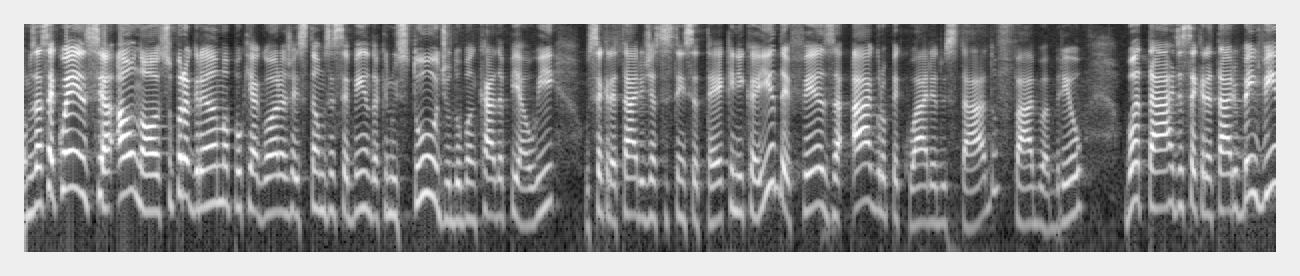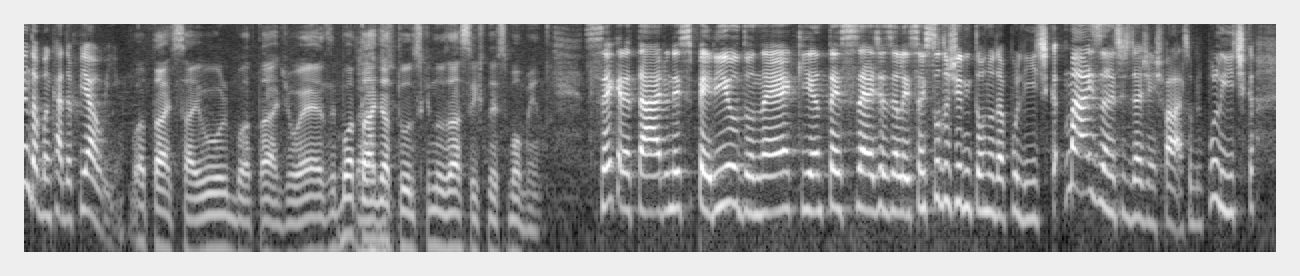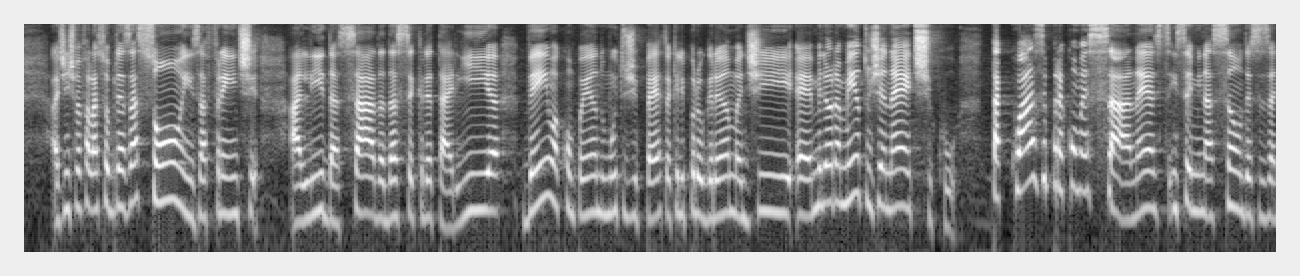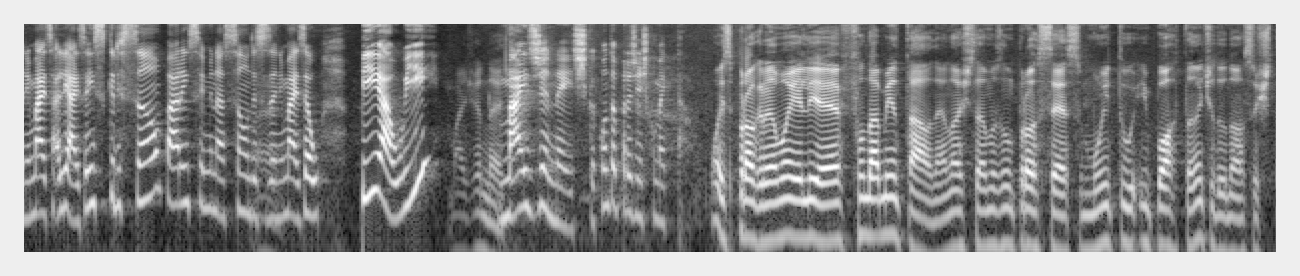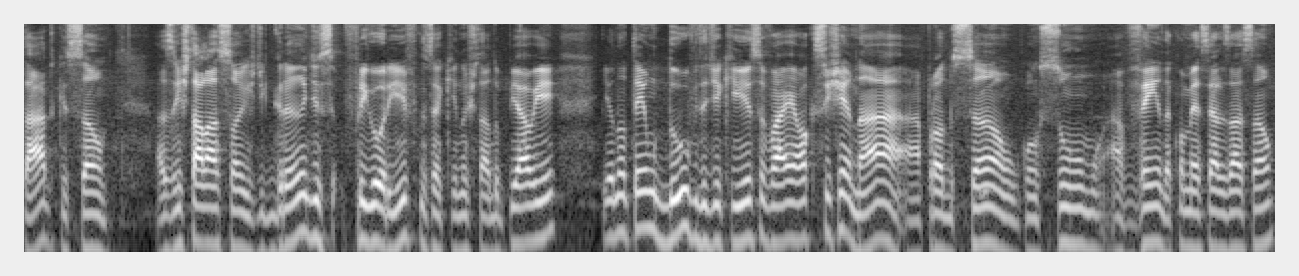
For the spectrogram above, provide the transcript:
Vamos dar sequência ao nosso programa, porque agora já estamos recebendo aqui no estúdio do Bancada Piauí o secretário de Assistência Técnica e Defesa Agropecuária do Estado, Fábio Abreu. Boa tarde, secretário. Bem-vindo à Bancada Piauí. Boa tarde, Sayuri. Boa tarde, Wesley. Boa tarde. tarde a todos que nos assistem nesse momento. Secretário, nesse período né, que antecede as eleições, tudo gira em torno da política. Mas antes da gente falar sobre política, a gente vai falar sobre as ações à frente ali da SADA, da Secretaria. Venho acompanhando muito de perto aquele programa de é, melhoramento genético. Está quase para começar, né? A inseminação desses animais. Aliás, a inscrição para a inseminação desses é. animais é o Piauí mais genética. Mais genética. Conta para a gente como é que tá. Bom, esse programa ele é fundamental, né? Nós estamos num processo muito importante do nosso estado, que são as instalações de grandes frigoríficos aqui no estado do Piauí. E eu não tenho dúvida de que isso vai oxigenar a produção, o consumo, a venda, a comercialização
